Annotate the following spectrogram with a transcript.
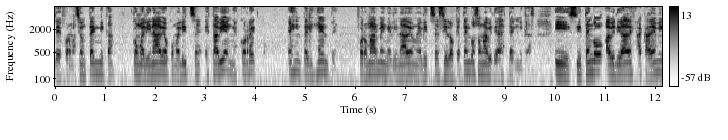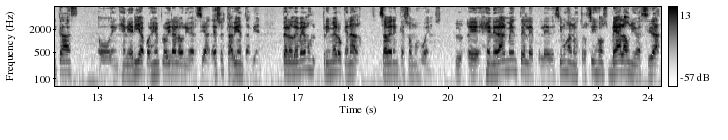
de, formación técnica como el INADE o como el ITSE, está bien, es correcto, es inteligente formarme en el INADE o en el ITSE si lo que tengo son habilidades técnicas. Y si tengo habilidades académicas o de ingeniería, por ejemplo, ir a la universidad, eso está bien también. Pero debemos, primero que nada, saber en qué somos buenos. Eh, generalmente le, decimos a nuestros hijos, ve a la universidad.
